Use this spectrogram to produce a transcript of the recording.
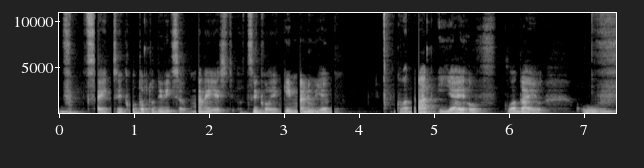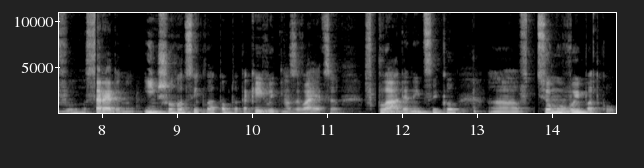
в цей цикл. Тобто, дивіться, в мене є цикл, який малює квадрат, і я його вкладаю в середину іншого цикла, тобто такий вид називається вкладений цикл. В цьому випадку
